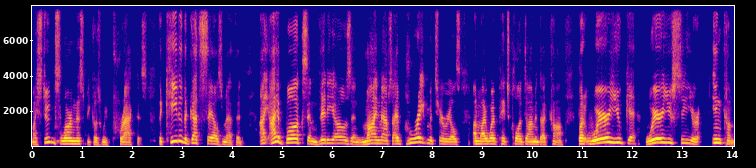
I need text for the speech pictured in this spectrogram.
My students learn this because we practice. The key to the gut sales method, I, I have books and videos and mind maps. I have great materials on my webpage, claudediamond.com. But where you get, where you see your income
